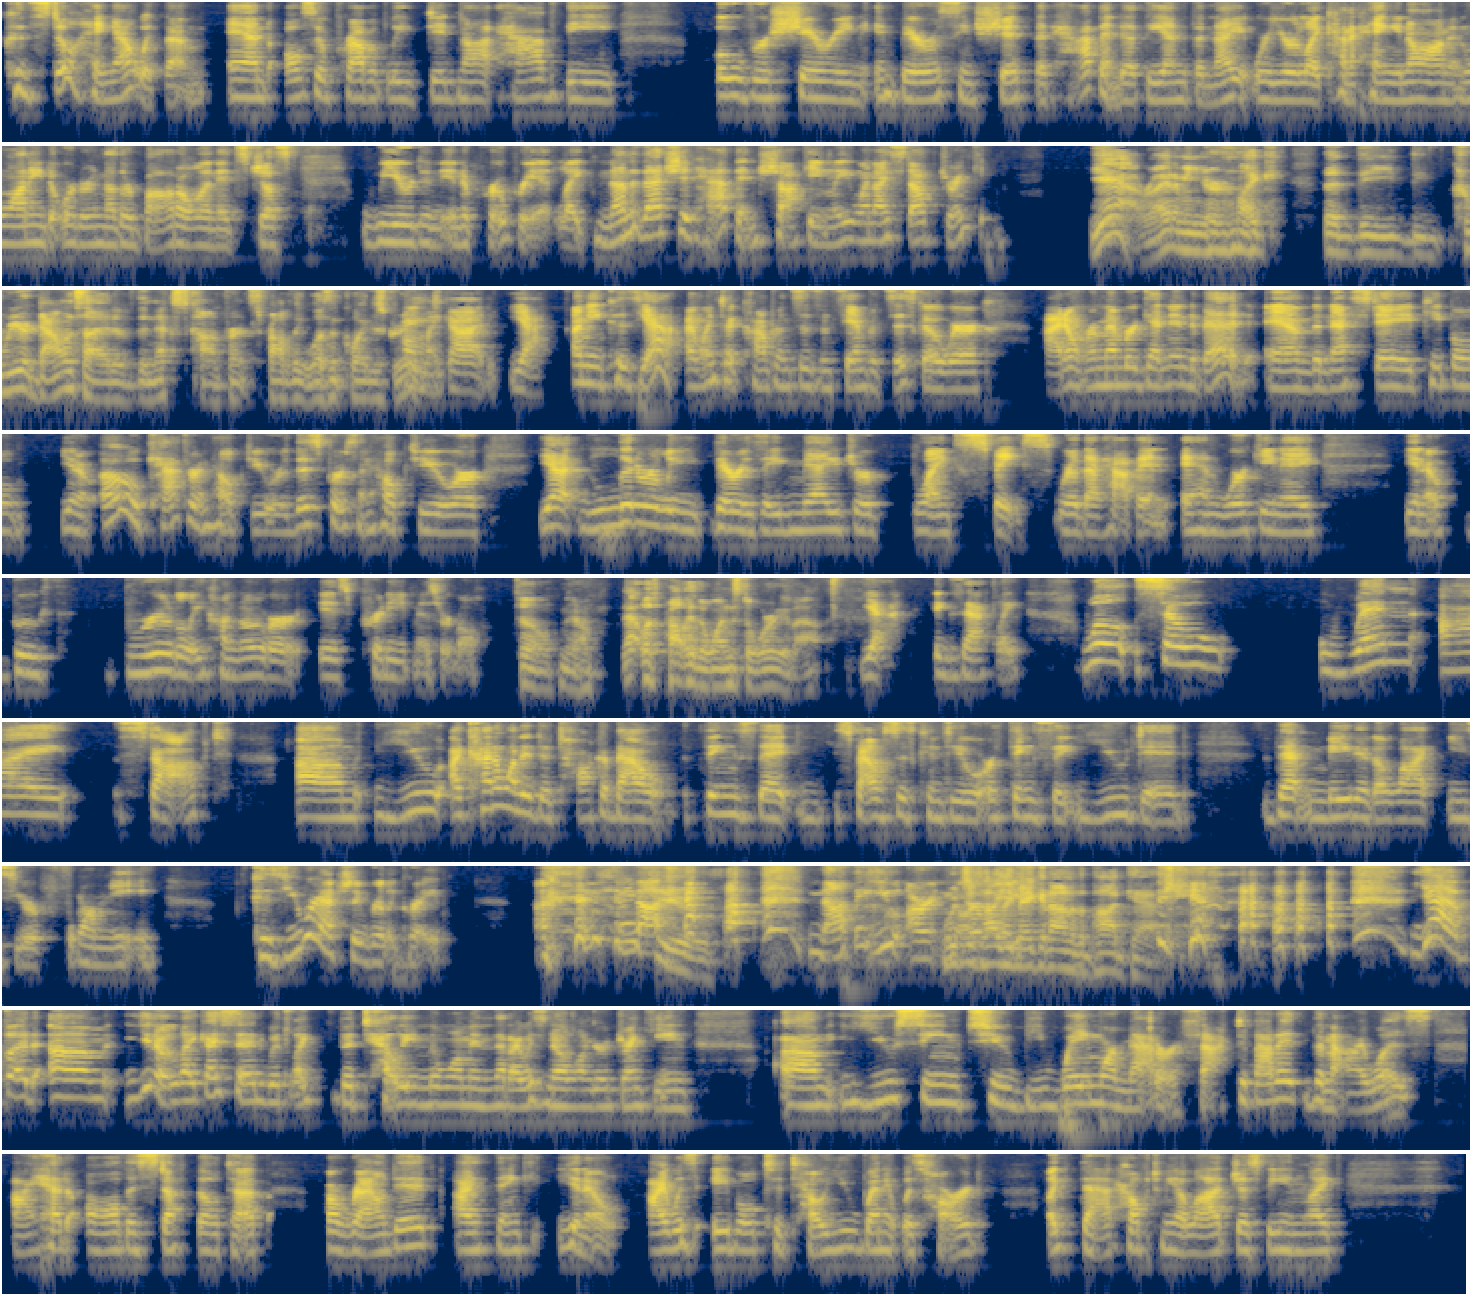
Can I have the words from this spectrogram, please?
could still hang out with them. And also, probably did not have the oversharing, embarrassing shit that happened at the end of the night where you're like kind of hanging on and wanting to order another bottle and it's just weird and inappropriate. Like, none of that shit happened, shockingly, when I stopped drinking. Yeah, right. I mean, you're like, the the the career downside of the next conference probably wasn't quite as oh great. Oh my god, yeah. I mean, because yeah, I went to conferences in San Francisco where I don't remember getting into bed, and the next day people, you know, oh, Catherine helped you, or this person helped you, or yeah, literally there is a major blank space where that happened, and working a, you know, booth brutally hungover is pretty miserable. So, you know, that was probably the ones to worry about. Yeah, exactly. Well, so when I stopped, um, you, I kind of wanted to talk about things that spouses can do or things that you did that made it a lot easier for me because you were actually really great. Thank not, you. Not that you aren't, which is how you make it onto the podcast. Yeah yeah, but um, you know, like I said, with like the telling the woman that I was no longer drinking, um, you seem to be way more matter of fact about it than I was. I had all this stuff built up around it. I think, you know, I was able to tell you when it was hard. Like that helped me a lot, just being like,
